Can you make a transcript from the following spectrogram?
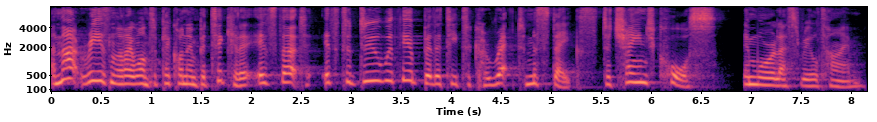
And that reason that I want to pick on in particular is that it's to do with the ability to correct mistakes, to change course in more or less real time.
